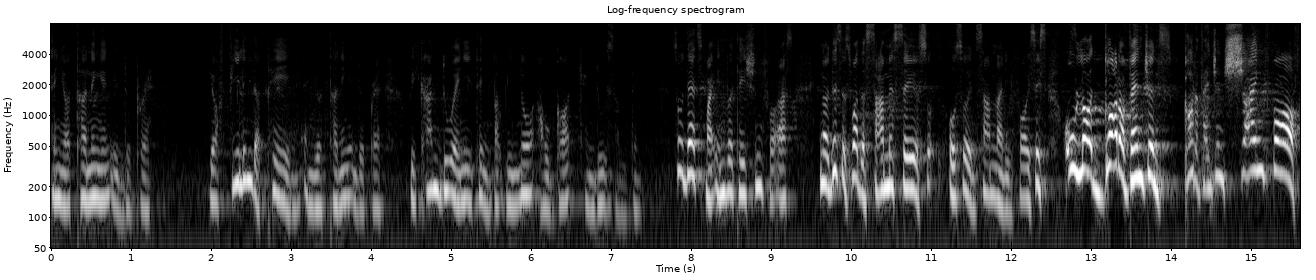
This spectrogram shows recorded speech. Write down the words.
and you're turning it into prayer. You're feeling the pain and you're turning into prayer. We can't do anything, but we know our God can do something. So that's my invitation for us. You know, this is what the psalmist says also in Psalm 94. He says, Oh Lord, God of vengeance, God of vengeance, shine forth.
